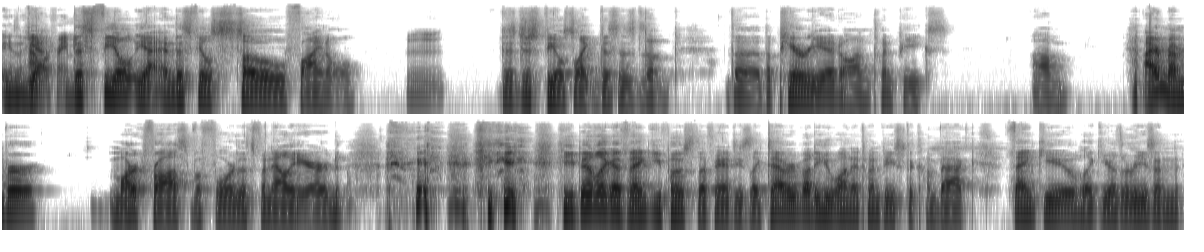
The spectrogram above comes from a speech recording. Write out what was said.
Because of how yeah, this it. feel yeah, and this feels so final. hmm This just feels like this is the the the period on Twin Peaks. Um, I remember Mark Frost before this finale aired. he he did like a thank you post to the fans. He's like to everybody who wanted Twin Peaks to come back. Thank you. Like you're the reason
